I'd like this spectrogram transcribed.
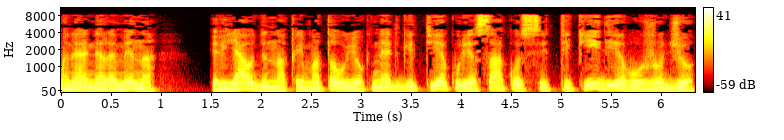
Mane neramina ir jaudina, kai matau, jog netgi tie, kurie sakosi tiki Dievo žodžiu,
